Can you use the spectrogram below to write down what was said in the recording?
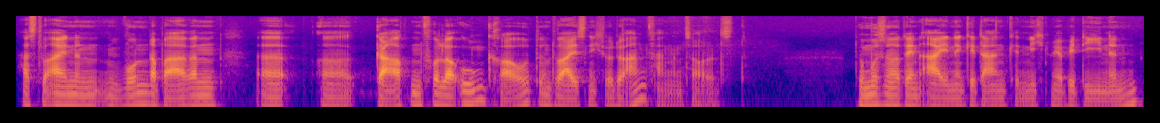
hast du einen wunderbaren äh, äh, Garten voller Unkraut und weißt nicht, wo du anfangen sollst. Du musst nur den einen Gedanken nicht mehr bedienen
